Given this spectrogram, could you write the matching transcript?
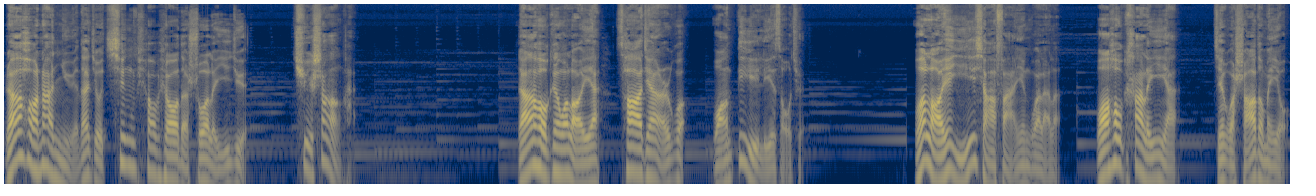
然后那女的就轻飘飘的说了一句：“去上海。”然后跟我姥爷擦肩而过，往地里走去。我姥爷一下反应过来了，往后看了一眼。结果啥都没有，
